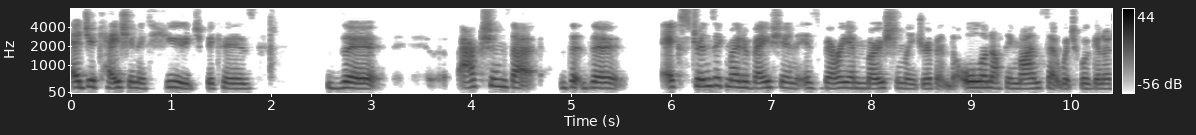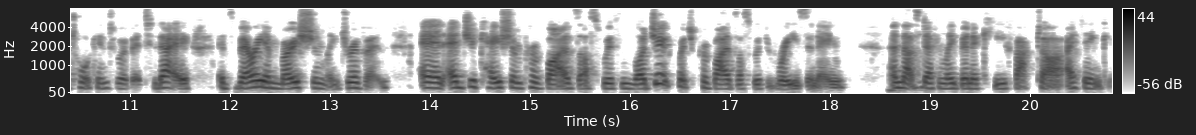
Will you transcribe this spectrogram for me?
education is huge because the actions that the, the extrinsic motivation is very emotionally driven. The all or nothing mindset, which we're going to talk into a bit today, it's very emotionally driven. And education provides us with logic, which provides us with reasoning. And that's definitely been a key factor, I think,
